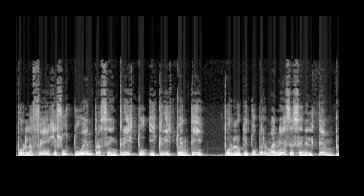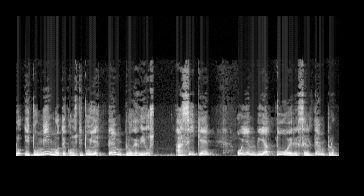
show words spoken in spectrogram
Por la fe en Jesús tú entras en Cristo y Cristo en ti, por lo que tú permaneces en el templo y tú mismo te constituyes templo de Dios. Así que hoy en día tú eres el templo.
